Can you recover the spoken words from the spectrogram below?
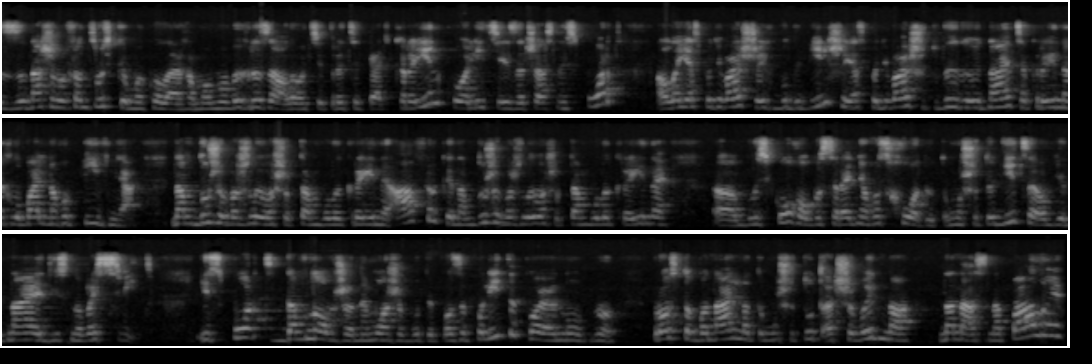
з нашими французькими колегами. Ми вигризали оці 35 країн коаліції за чесний спорт. Але я сподіваюся, що їх буде більше. Я сподіваюся, що туди доєднаються країни глобального півдня. Нам дуже важливо, щоб там були країни Африки. Нам дуже важливо, щоб там були країни е, близького або середнього сходу, тому що тоді це об'єднає дійсно весь світ. І спорт давно вже не може бути поза політикою. Ну ну, просто банально, тому що тут очевидно на нас напали.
